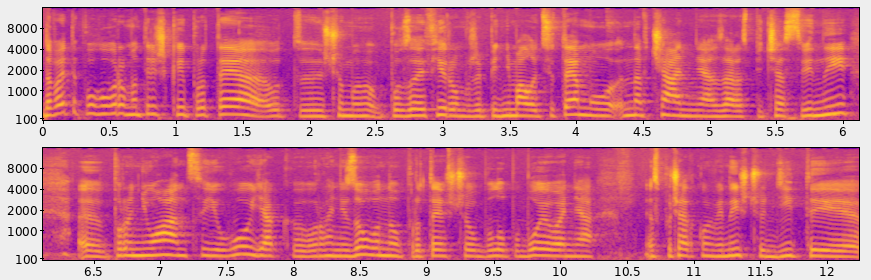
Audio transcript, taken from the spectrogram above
Давайте поговоримо трішки про те, от е, що ми поза ефіром вже піднімали цю тему навчання зараз під час війни, е, про нюанси його, як організовано, про те, що було побоювання з початком війни, що діти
